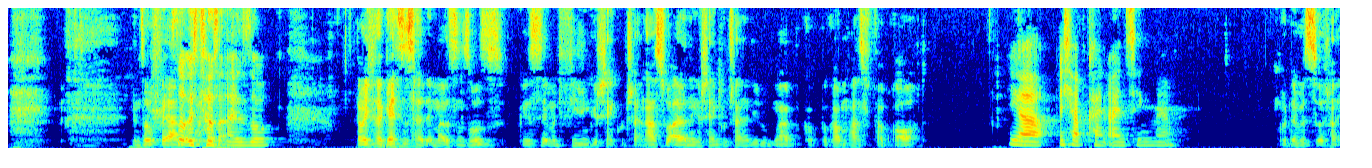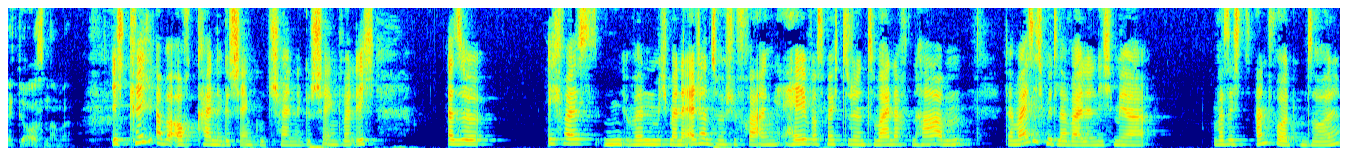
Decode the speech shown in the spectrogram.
Insofern. So ist das also. Aber ich vergesse es halt immer. Das ist so ist es ja mit vielen Geschenkgutscheinen. Hast du alle deine Geschenkgutscheine, die du mal bekommen hast, verbraucht? Ja, ich habe keinen einzigen mehr. Gut, dann bist du wahrscheinlich die Ausnahme. Ich kriege aber auch keine Geschenkgutscheine geschenkt, weil ich, also ich weiß, wenn mich meine Eltern zum Beispiel fragen, hey, was möchtest du denn zu Weihnachten haben, dann weiß ich mittlerweile nicht mehr, was ich antworten soll.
